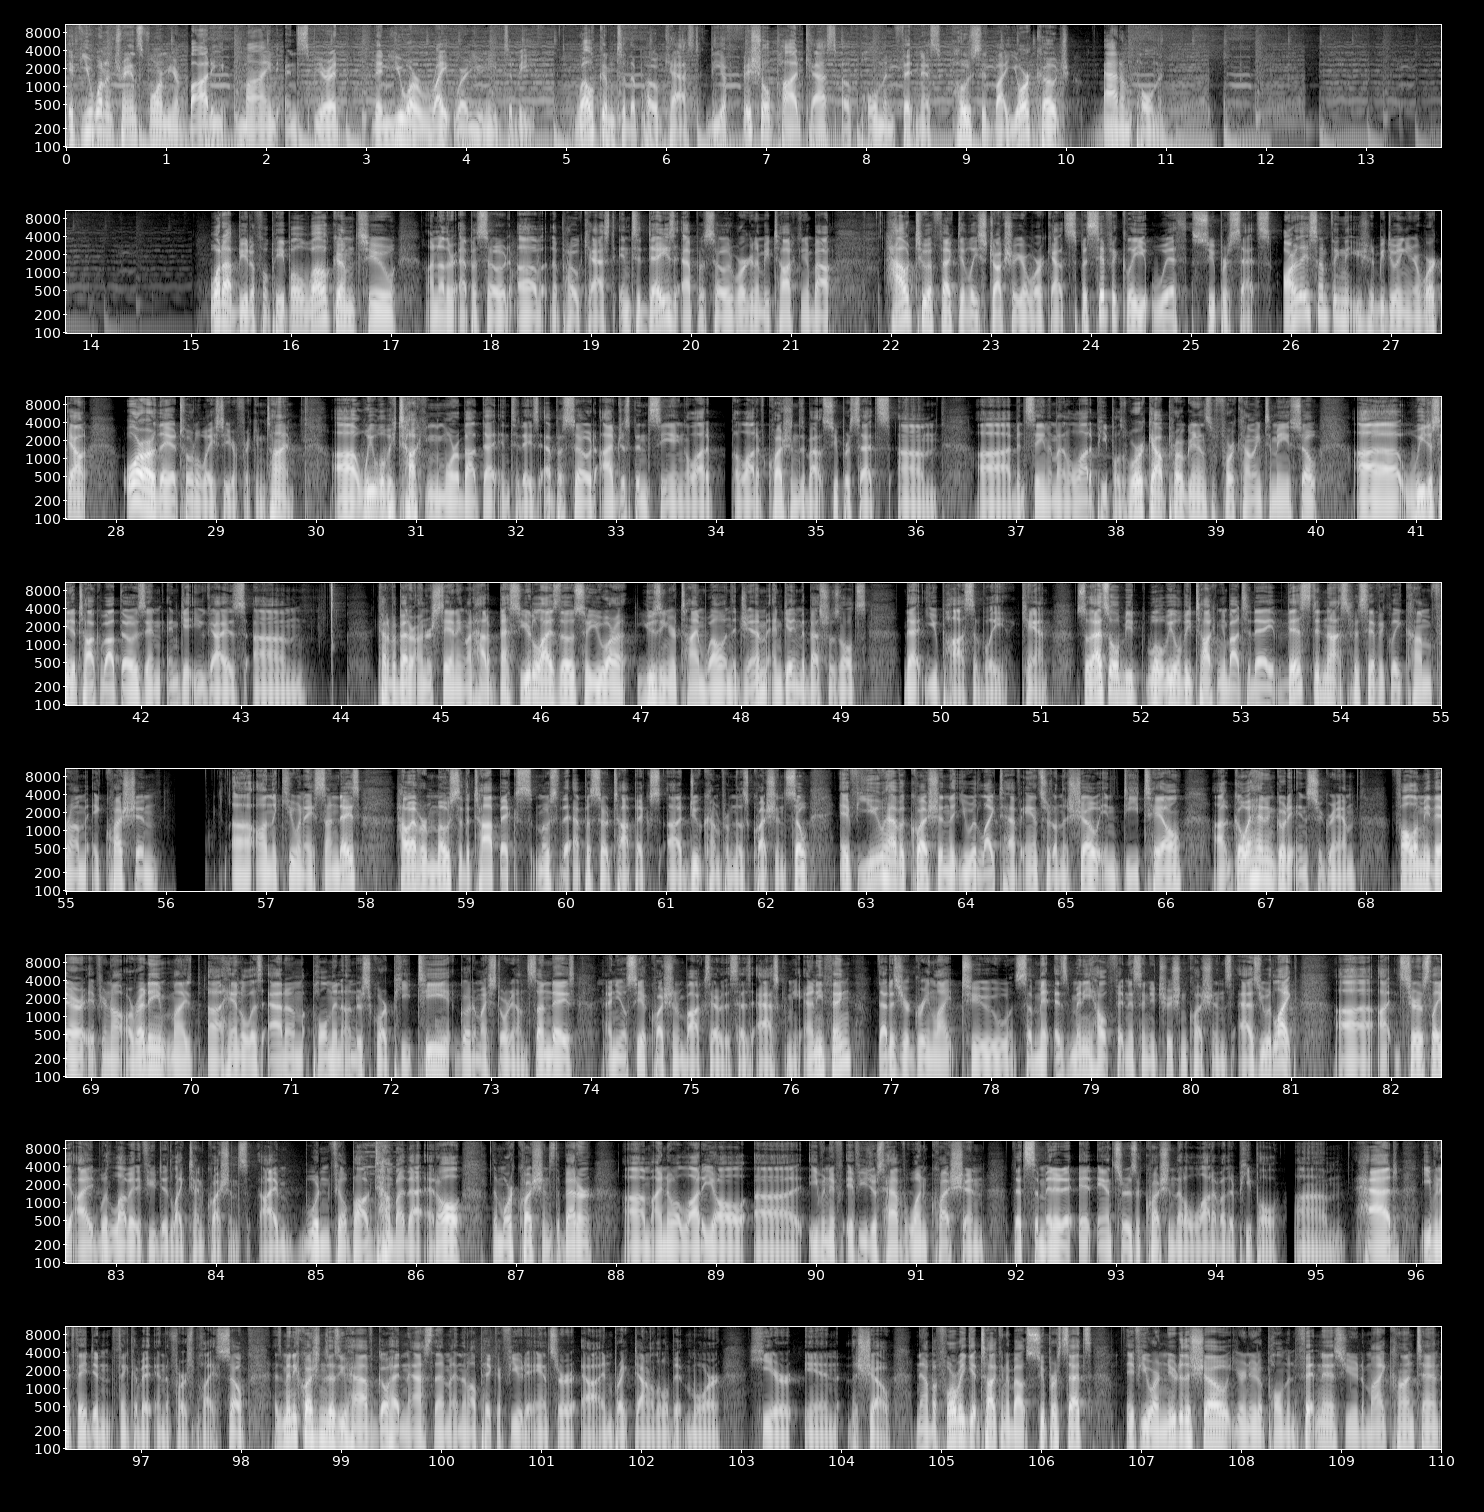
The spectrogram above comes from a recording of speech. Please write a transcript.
If you want to transform your body, mind, and spirit, then you are right where you need to be. Welcome to the Poecast, the official podcast of Poehlmann Fitness, hosted by your coach, Adam Poehlmann. What up, beautiful people? Welcome to another episode of the podcast. In today's episode, we're going to be talking about how to effectively structure your workouts, specifically with supersets. Are they something that you should be doing in your workout, or are they a total waste of your freaking time? Uh, we will be talking more about that in today's episode. I've just been seeing a lot of a lot of questions about supersets. Um, uh, I've been seeing them in a lot of people's workout programs before coming to me. So uh, we just need to talk about those and, and get you guys um, kind of a better understanding on how to best utilize those so you are using your time well in the gym and getting the best results that you possibly can. So that's what we'll be what we will be talking about today. This did not specifically come from a question uh, on the Q and A Sundays. However, most of the topics, most of the episode topics, uh, do come from those questions. So, if you have a question that you would like to have answered on the show in detail, uh, go ahead and go to Instagram. Follow me there if you're not already. My uh, handle is Adam Poehlmann underscore PT. Go to my story on Sundays, and you'll see a question box there that says "Ask me anything." That is your green light to submit as many health, fitness, and nutrition questions as you would like. Uh, I, seriously, I would love it if you did like ten questions. I wouldn't feel bogged down by that at all. The more questions, the better. Um, I know a lot of y'all, uh, even if, if you just have one question that's submitted, it, it answers a question that a lot of other people um, had, even if they didn't think of it in the first place. So, as many questions as you have, go ahead and ask them, and then I'll pick a few to answer uh, and break down a little bit more here in the show. Now, before we get talking about supersets, if you are new to the show, you're new to Poehlmann Fitness, you're new to my content,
